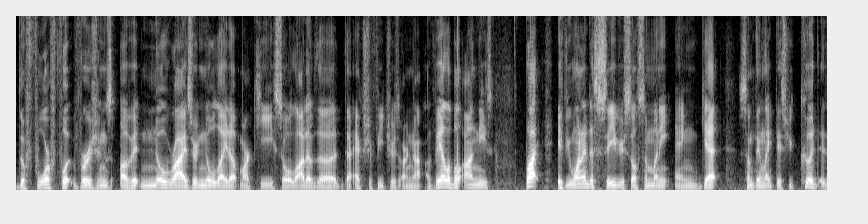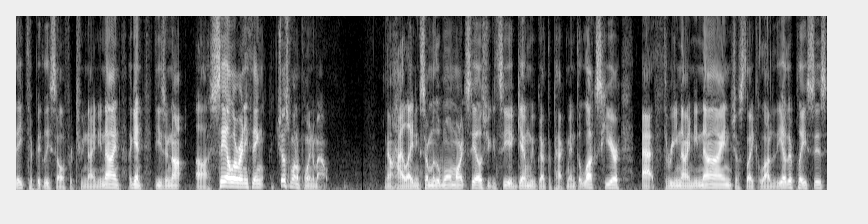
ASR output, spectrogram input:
the four foot versions of it. No riser no light up marquee so a lot of the the extra features are not available on these. But if you wanted to save yourself some money and get something like this you could. They typically sell for 299 again these are not a sale or anything. I just want to point them out now highlighting some of the Walmart sales, you can see again we've got the Pac-Man Deluxe here at $3.99, just like a lot of the other places.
